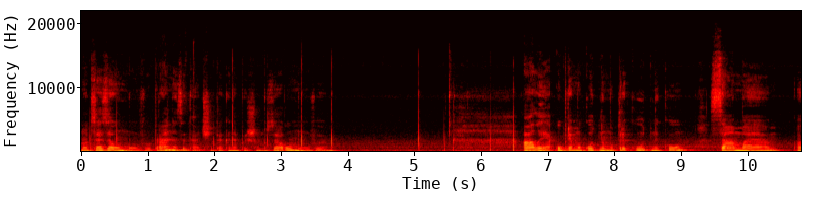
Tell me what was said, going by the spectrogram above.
Ну, це за умовою. Правильна задача? Так і напишемо за умовою. Але у прямокутному трикутнику саме е,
